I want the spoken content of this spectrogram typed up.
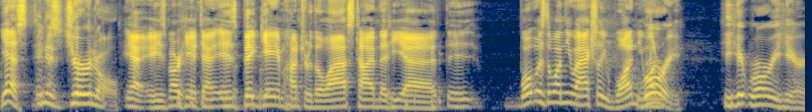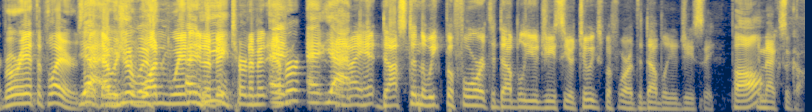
yes, in his journal. yeah. He's marking it down. His big game hunter. The last time that he, uh, what was the one you actually won? You won- Rory. He hit Rory here. Rory at the Players. Yeah, that, that was your was- one win and in a big tournament and- ever. And, yeah, And I hit Dustin the week before at the WGC or two weeks before at the WGC Paul, in Mexico.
